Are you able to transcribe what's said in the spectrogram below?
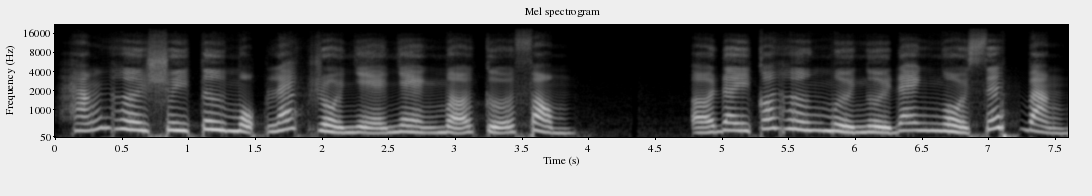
Hắn hơi suy tư một lát rồi nhẹ nhàng mở cửa phòng. Ở đây có hơn 10 người đang ngồi xếp bằng.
